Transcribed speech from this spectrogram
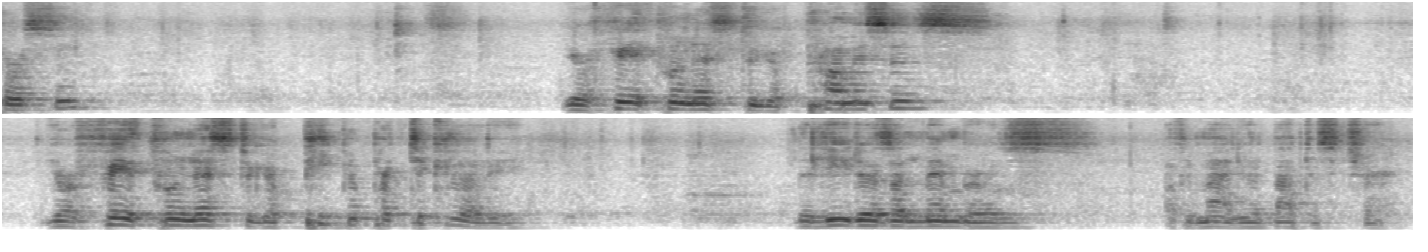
person, your faithfulness to your promises, your faithfulness to your people, particularly the leaders and members of Emmanuel Baptist Church.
